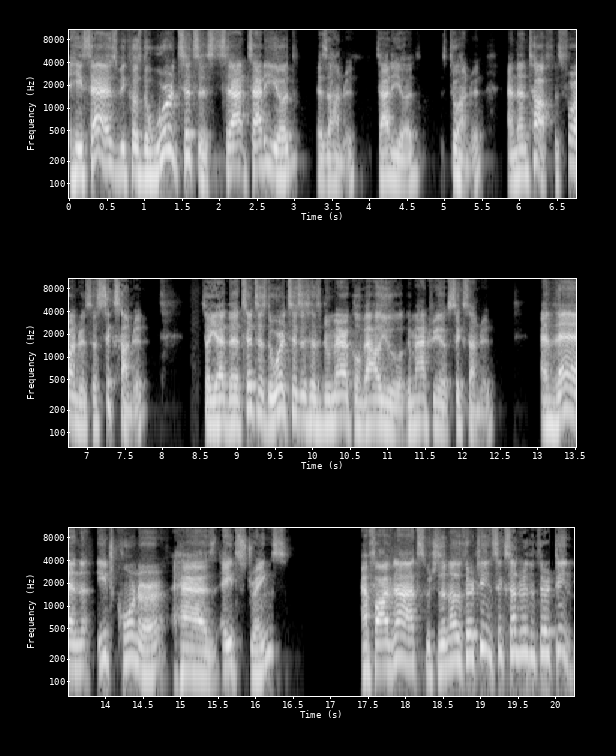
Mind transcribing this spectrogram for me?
he says, because the word tzitzis, tzadi yud is 100, tzadi yud is 200, and then tough is 400, so 600. So you had the tzitzis, the word tzitzis has numerical value, a gematria of 600. And then each corner has eight strings and five knots, which is another 13, 613.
